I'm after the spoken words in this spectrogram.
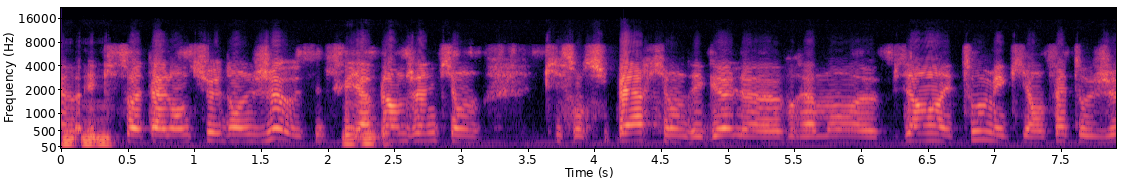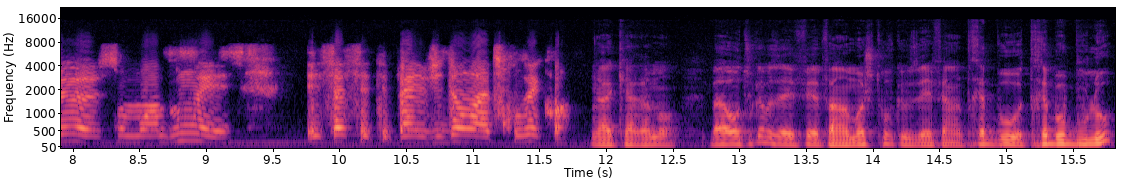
Mm, et mm, qu'ils soient talentueux dans le jeu aussi parce qu'il y Mm, a mm. plein de jeunes qui ont qui sont super, qui ont des gueules euh, vraiment euh, bien et tout, mais qui en fait au jeu euh, sont moins bons et et ça c'était pas évident à trouver quoi. Ah, carrément. Bah, en tout cas, vous avez fait. Enfin, moi, je trouve que vous avez fait un très beau, très beau boulot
